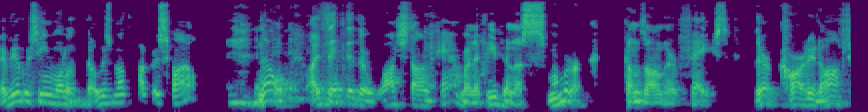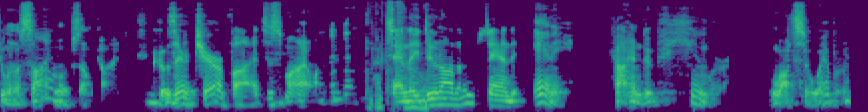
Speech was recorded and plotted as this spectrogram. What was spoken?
Have you ever seen one of those motherfuckers smile? No, I think that they're watched on camera, and if even a smirk comes on their face, they're carted off to an asylum of some kind because they're terrified to smile. That's and true. they do not understand any kind of humor whatsoever.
